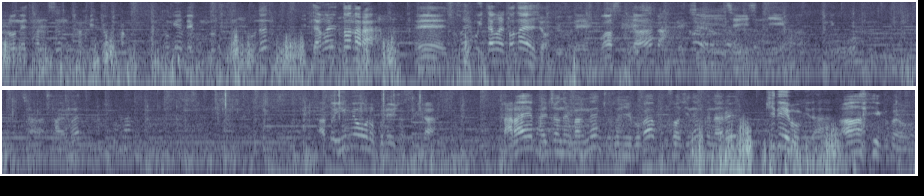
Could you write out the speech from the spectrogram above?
언론의 탈을 쓴 반민족 반, 반통일 매국노 조선일보는 이 땅을 떠나라. 네, 조선일보 이 땅을 떠나야죠. 네, 고맙습니다. CJ진님 그리고 자 다음은 아 또 익명으로 보내주셨습니다. 나라의 발전을 막는 조선일보가 부서지는 그날을 기대해 봅니다. 아 이거요.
